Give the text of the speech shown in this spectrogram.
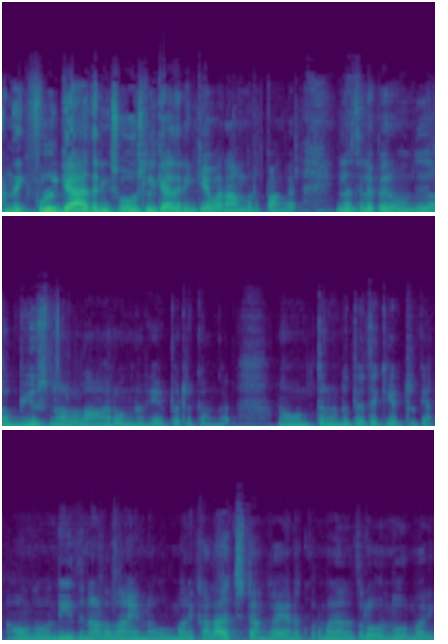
அந்த ஃபுல் கேதரிங் சோஷியல் கேதரிங்கே வராமல் இருப்பாங்க. இல்லை சில பேர் வந்து அப்யூஸ்னாலலாம் ஆகிறவங்க நிறைய பேர் இருக்காங்க. நான் ஒருத்தர் ரெண்டு பேர்த்த கேட்டிருக்கேன். அவங்க வந்து இதனால தான் என்னை ஒரு மாதிரி கலாய்ச்சிட்டாங்க. எனக்கு ஒரு மாதிரி அந்த இடத்துல வந்து ஒரு மாதிரி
